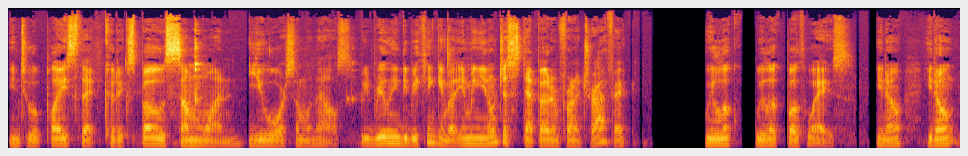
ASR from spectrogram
into a place that could expose someone you or someone else we really need to be thinking about it. i mean you don't just step out in front of traffic we look we look both ways you know you don't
